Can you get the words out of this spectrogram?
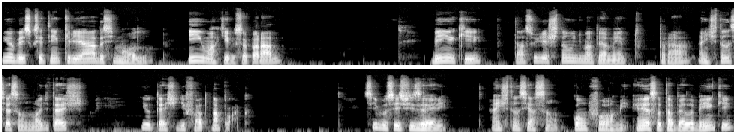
E uma vez que você tenha criado esse módulo em um arquivo separado, bem aqui está a sugestão de mapeamento para a instanciação do mod teste e o teste de fato na placa. Se vocês fizerem a instanciação conforme essa tabela bem aqui.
